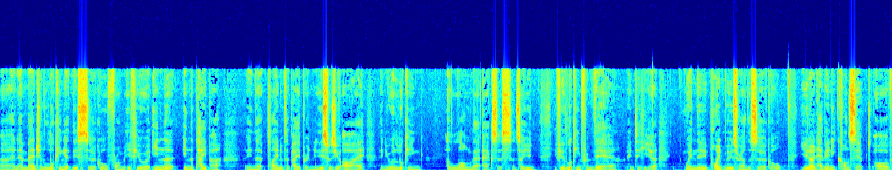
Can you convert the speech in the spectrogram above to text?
uh, and imagine looking at this circle from if you're in the in the paper, in the plane of the paper, and this was your eye, and you were looking along that axis. And so you, if you're looking from there into here, when the point moves around the circle, you don't have any concept of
